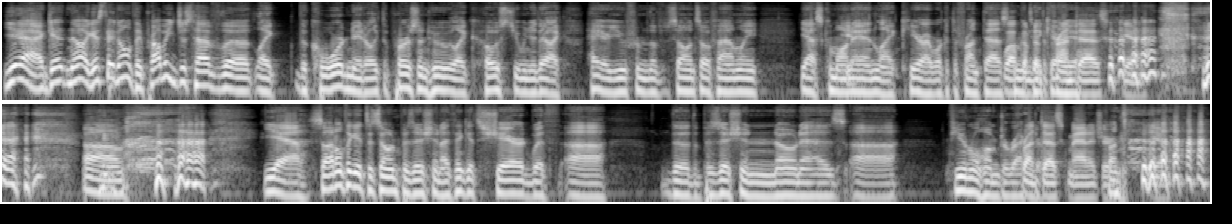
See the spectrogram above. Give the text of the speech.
yeah, I get no. I guess they don't. They probably just have the like the coordinator, like the person who like hosts you when you're there. Like, hey, are you from the so and so family? Yes, come on Yeah. in. Like, here, I work at the front desk. Welcome to the care front desk. Yeah. Yeah, so I don't think it's its own position. I think it's shared with uh, the the position known as uh, funeral home director, front desk manager. yeah.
